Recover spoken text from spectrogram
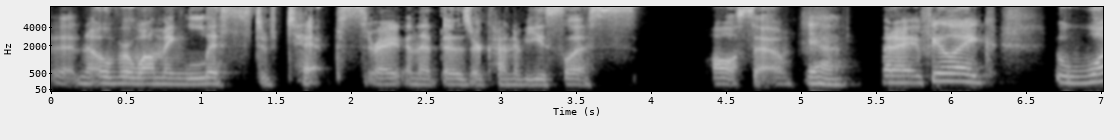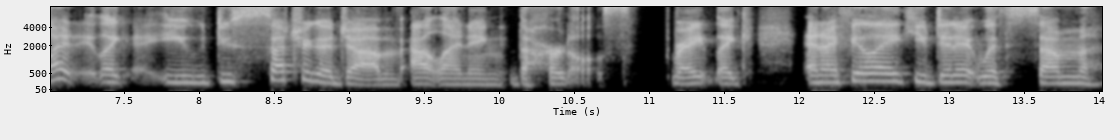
an overwhelming list of tips, right? And that those are kind of useless also. Yeah. But I feel like what like you do such a good job of outlining the hurdles, right? Like and I feel like you did it with some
